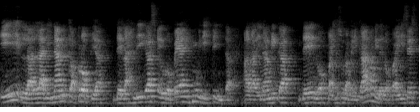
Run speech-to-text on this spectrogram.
y la, la, dinámica propia de las ligas europeas es muy distinta a la dinámica de los países suramericanos y de los países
